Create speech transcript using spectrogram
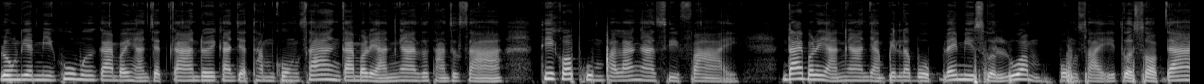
โรงเรียนมีคู่มือการบริหารจัดการ โดยการจัดทำโครงสร้างการบริหารงานสถานศึกษา ที่ครอบคลุมภาระงานสี่ฝ่าย ได้บริหารงานอย่างเป็นระบบและมีส่วนร่วมโปร่งใสตรวจสอบได้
